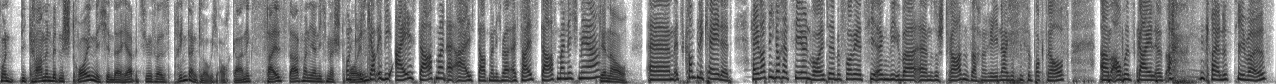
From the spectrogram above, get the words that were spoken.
Und die kamen mit den Streuen nicht hinterher, beziehungsweise es bringt dann, glaube ich, auch gar nichts. Salz darf man ja nicht mehr streuen. Und ich glaube, irgendwie Eis darf man, äh, Eis darf man nicht mehr, äh, Salz darf man nicht mehr. Genau. Ähm, it's complicated. Hey, was ich noch erzählen wollte, bevor wir jetzt hier irgendwie über ähm, so Straßensachen reden, habe ich jetzt nicht so Bock drauf, ähm, auch wenn es geil ist, ein geiles Thema ist.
